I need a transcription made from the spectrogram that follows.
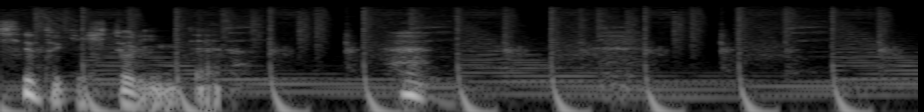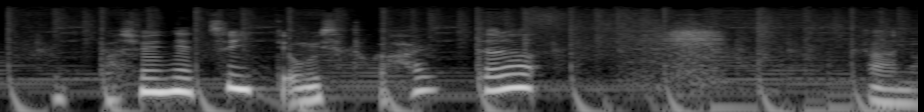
走ってる時は一人みたいな。場所にね、着いてお店とか入ったら、あの、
